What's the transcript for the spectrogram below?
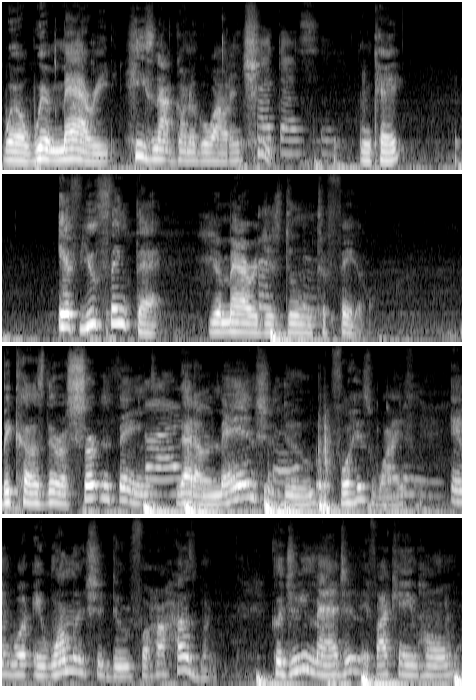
well, we're married. He's not going to go out and cheat. Okay? If you think that, your marriage is doomed to fail. Because there are certain things that a man should do for his wife and what a woman should do for her husband. Could you imagine if I came home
